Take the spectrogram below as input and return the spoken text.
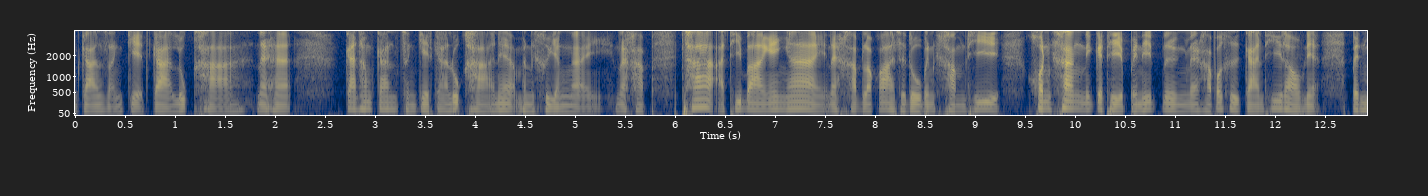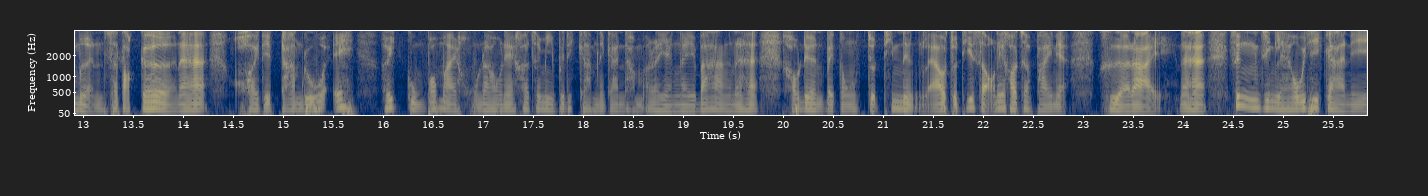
ำการสังเกตการลูกค้านะฮะ การทำการสังเกตการลูกค้าเนี่ยมันคือยังไงนะครับ ถ้าอธิบายง่ายๆนะครับแล้วก็อาจจะดูเป็นคำที่ค่อนข้างนิเกทีฟไปนิดนึงนะครับก็คือการที่เราเนี่ยเป็นเหมือนสต็อกเกอร์นะฮะคอยติดตามดูว่าเอ๊ะเฮ้ยกลุ่มเป้าหมายของเราเนี่ยเขาจะมีพฤติกรรมในการทำอะไรยังไงบ้างนะฮะเขาเดินไปตรงจุดที่ 1 แล้วจุดที่ 2 ที่เขาจะไปเนี่ยคืออะไรนะฮะซึ่งจริงๆแล้ววิธีการนี้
